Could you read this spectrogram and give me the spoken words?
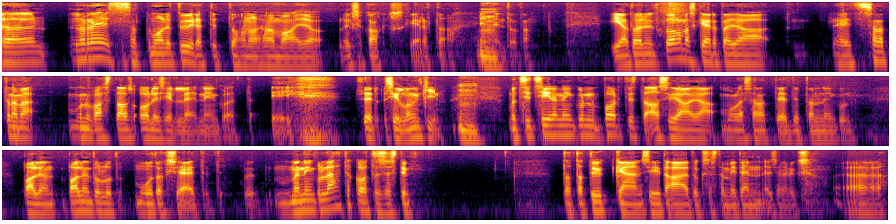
Öö, no sanottu, mä olin pyydetty tuohon ohjelmaan jo, oliko se kaksi kertaa ennen mm. tota. Ja toi nyt kolmas kerta ja rehellisesti sanottuna mä, mun vastaus oli silleen, niin kuin, että ei. silloinkin. Mm. Mutta sitten siinä niin kun portista asiaa ja mulle sanottiin, että nyt on niin kun paljon, paljon tullut muutoksia. Et, et, mä niin kun lähtökohtaisesti tota, tykkään siitä ajatuksesta, miten esimerkiksi ää,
